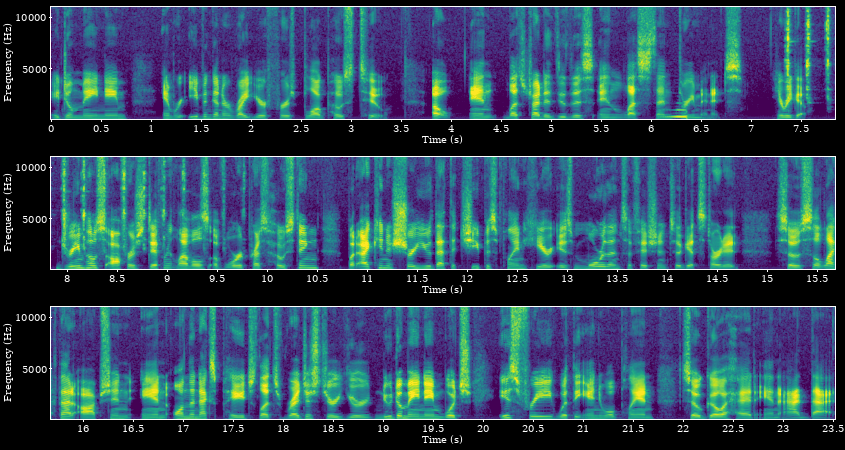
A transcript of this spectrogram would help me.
a domain name, and we're even going to write your first blog post too. Oh, and let's try to do this in less than three minutes. Here we go. DreamHost offers different levels of WordPress hosting, but I can assure you that the cheapest plan here is more than sufficient to get started. So select that option and on the next page, let's register your new domain name, which is free with the annual plan. So go ahead and add that.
